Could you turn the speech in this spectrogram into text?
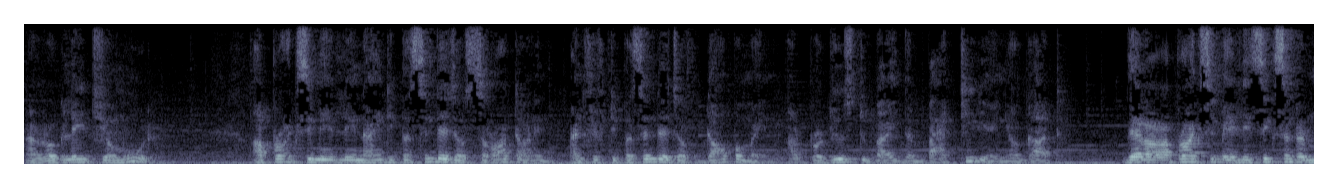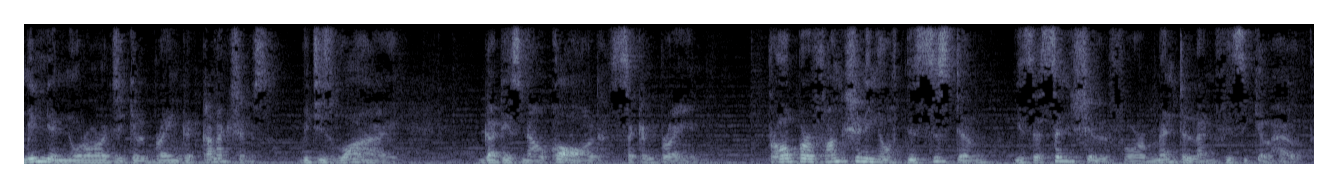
and regulate your mood. Approximately 90% of serotonin and 50% of dopamine are produced by the bacteria in your gut. There are approximately 600 million neurological brain-gut connections, which is why gut is now called second brain. Proper functioning of this system is essential for mental and physical health.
